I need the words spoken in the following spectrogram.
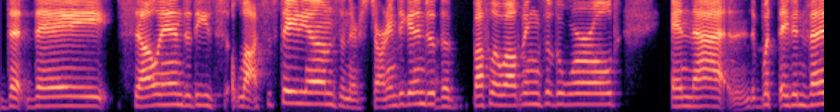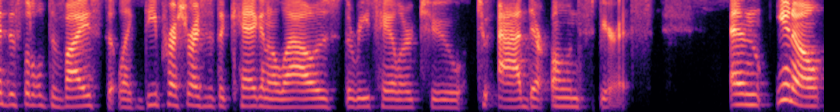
that they sell into these lots of stadiums, and they're starting to get into the Buffalo Wild Wings of the world and that what they've invented this little device that like depressurizes the keg and allows the retailer to to add their own spirits and you know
